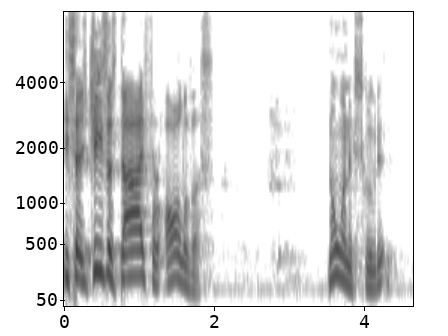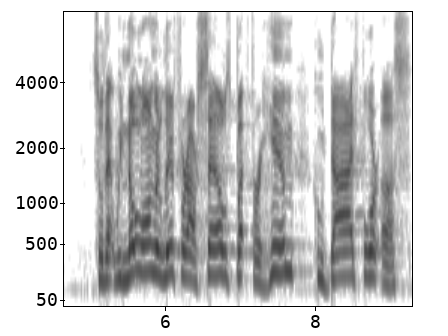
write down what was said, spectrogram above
he says, Jesus died for all of us, no one excluded, so that we no longer live for ourselves, but for him who died for us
